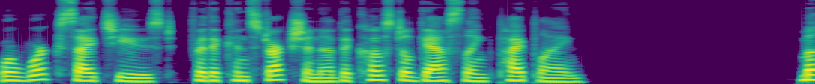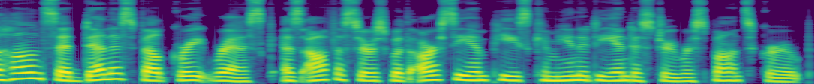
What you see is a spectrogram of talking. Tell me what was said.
or work sites used for the construction of the Coastal GasLink pipeline. Mahon said Dennis felt great risk as officers with RCMP's Community Industry Response Group,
